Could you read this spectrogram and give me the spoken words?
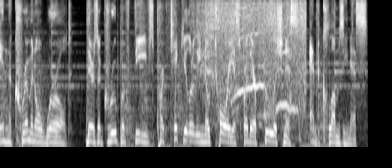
In the criminal world, there's a group of thieves particularly notorious for their foolishness and clumsiness.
